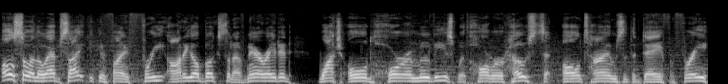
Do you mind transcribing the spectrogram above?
Also on the website, you can find free audiobooks that I've narrated, watch old horror movies with horror hosts at all times of the day for free,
